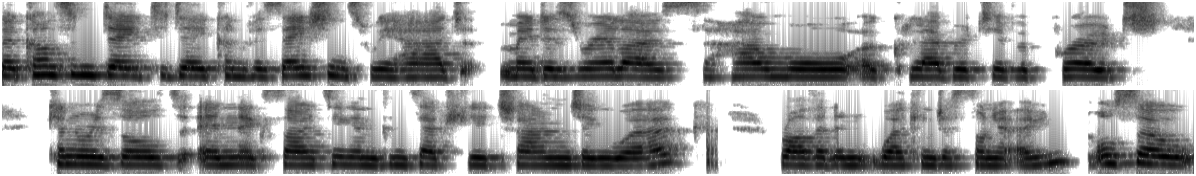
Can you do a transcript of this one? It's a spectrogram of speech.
the constant day to day conversations we had made us realize how more a collaborative approach can result in exciting and conceptually challenging work rather than working just on your own. Also,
